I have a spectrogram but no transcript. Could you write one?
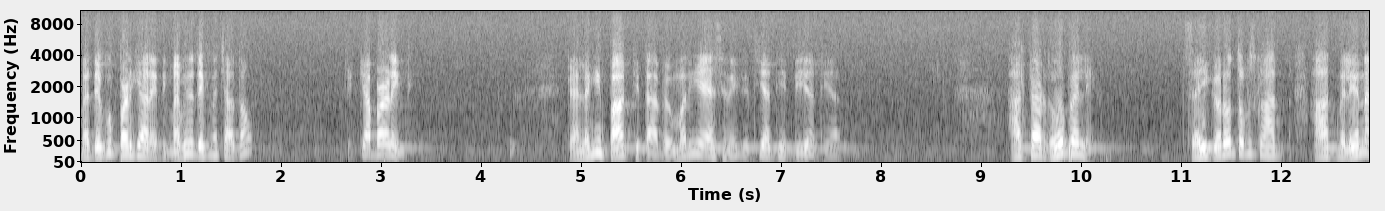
میں دیکھوں پڑھ کے آ رہی تھی۔ میں بھی تو دیکھنا چاہتا ہوں کہ کیا پڑھ رہی تھی۔ کہنے لگی، پاک کتاب ہے عمر، یہ ایسے نہیں دیتی جاتی، دی جاتی ہاتھ میں۔ ہاتھ پیر دھو پہلے۔ صحیح کرو تو اس کو ہاتھ ہاتھ میں لینا۔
